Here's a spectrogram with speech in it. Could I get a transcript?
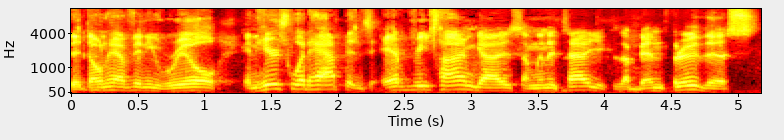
that don't have any real. And here's what happens every time, guys. I'm going to tell you because I've been through this.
